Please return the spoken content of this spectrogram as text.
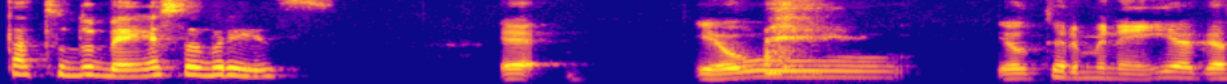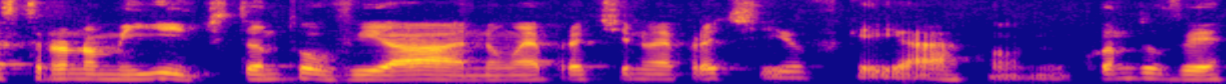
Tá tudo bem, é sobre isso. É, eu, eu terminei a gastronomia de tanto ouvir, ah, não é para ti, não é para ti, eu fiquei, ah, quando, quando vê.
